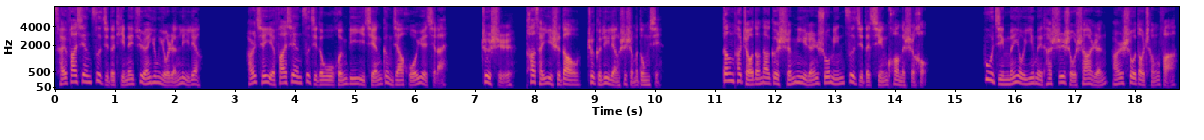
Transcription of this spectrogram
才发现自己的体内居然拥有人力量，而且也发现自己的武魂比以前更加活跃起来。这时，他才意识到这个力量是什么东西。当他找到那个神秘人说明自己的情况的时候，不仅没有因为他失手杀人而受到惩罚，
